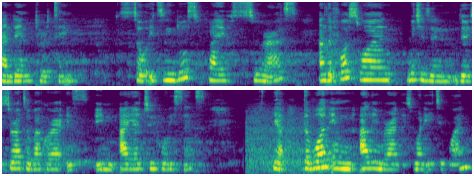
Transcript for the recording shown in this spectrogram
and then 13. So it's in those five surahs. And the first one, which is in the Surah Al Baqarah, is in Ayah 246. Yeah, the one in Ali Imran is 181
